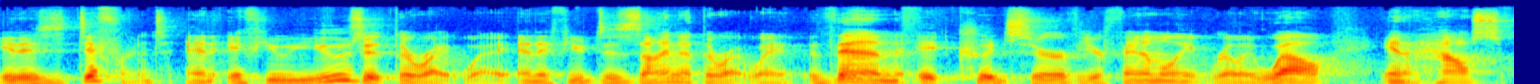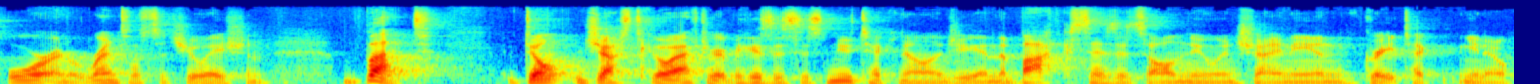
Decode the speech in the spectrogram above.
It is different, and if you use it the right way, and if you design it the right way, then it could serve your family really well in a house or in a rental situation. But don't just go after it because it's this new technology and the box says it's all new and shiny and great tech, you know,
